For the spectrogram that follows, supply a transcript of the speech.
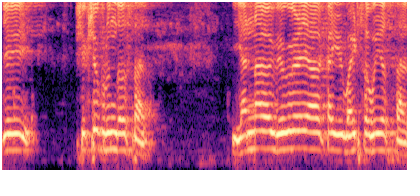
जे शिक्षक वृंद असतात यांना वेगवेगळ्या काही वाईट सवयी असतात.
